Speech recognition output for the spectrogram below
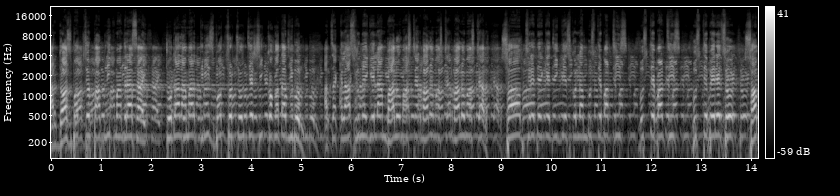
আর দশ বছর পাবলিক মাদ্রাসায়। টোটাল আমার তিরিশ বছর চলছে শিক্ষকতা জীবন। আচ্ছা ক্লাসরুমে গেলাম, ভালো মাস্টার ভালো মাস্টার ভালো মাস্টার সব ছেলেদেরকে জিজ্ঞেস করলাম, বুঝতে পারছিস? বুঝতে পারছিস? বুঝতে পেরেছ? সব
